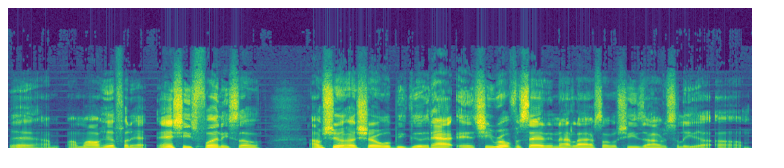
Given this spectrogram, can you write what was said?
yeah, I'm I'm all here for that. And she's funny, so I'm sure her show will be good. And, I- and she wrote for Saturday Night Live, so she's obviously a um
